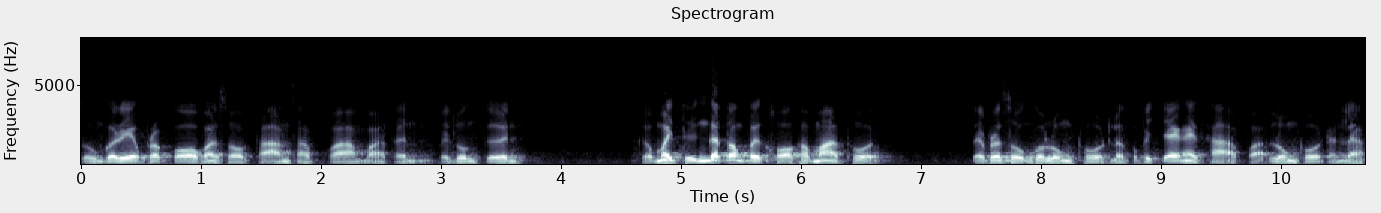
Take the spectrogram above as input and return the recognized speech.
สงฆ์ก็เรียกพระกอมาสอบถามทราบความว่าท่านไปล่วงเกิน ก็ไม่ถึงก็ต้องไปขอขมาโทษ แต่พระสงฆ์ก็ลงโทษแล้วก็ไปแจ้งให้ทราบว่าลงโทษนั้นแล้ว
